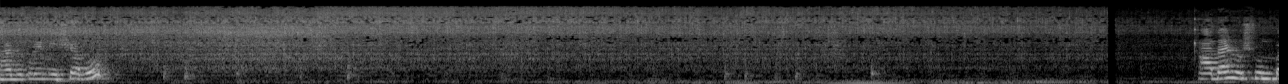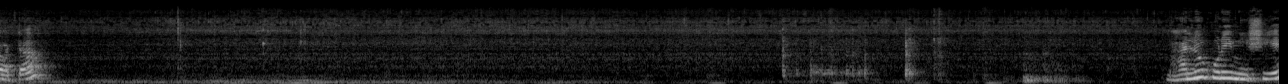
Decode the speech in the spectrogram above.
ভালো করে মেশাবো। আদা, রসুন বাটা। ভালো করে মিশিয়ে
